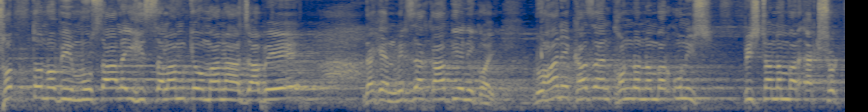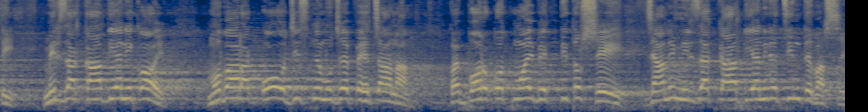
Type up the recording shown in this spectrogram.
সত্য নবী মুসা আলাইহিসালামকেও মানা যাবে। দেখেন, মির্জা কাদিয়ানি কয়, রুহানি খাজান, খণ্ড নম্বর উনিশ, পৃষ্ঠা নম্বর একষট্টি, মির্জা কাদিয়ানি কয়, মোবারক, ও জিসনে মুঝে পেহচানা। কয়, বরকতময় ব্যক্তি তো সে, যে আমি মির্জা কাদিয়ানিরে চিনতে পারছি।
